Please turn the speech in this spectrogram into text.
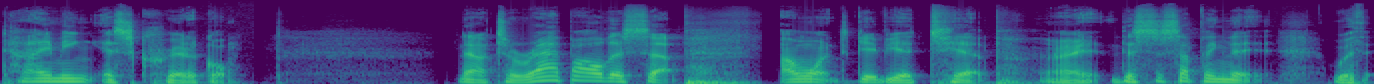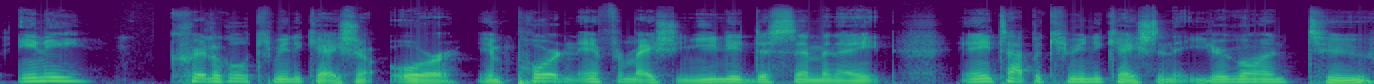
Timing is critical. Now, to wrap all this up, I want to give you a tip. All right. This is something that with any critical communication or important information you need to disseminate, any type of communication that you're going to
